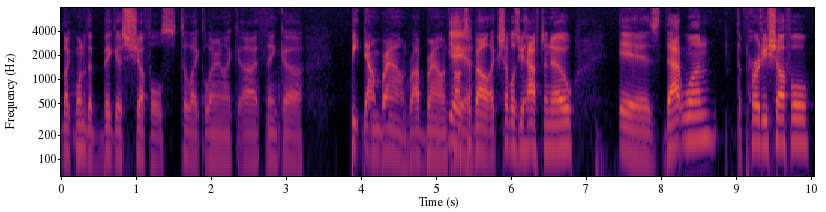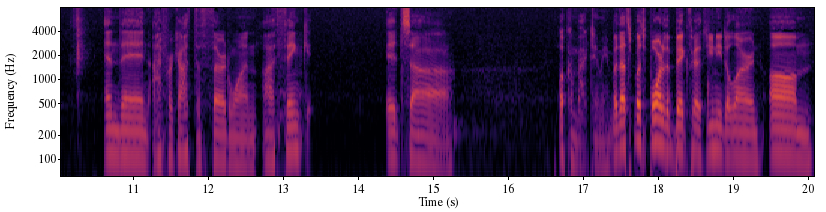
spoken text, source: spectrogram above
like one of the biggest shuffles to like learn. Like uh, I think uh, Beat Down Brown, Rob Brown Yeah, talks yeah. about like shuffles you have to know is that one, the Purdie shuffle, and then I forgot the third one. I think it's uh it'll come back to me. But that's that's part of the big thread that you need to learn. Um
